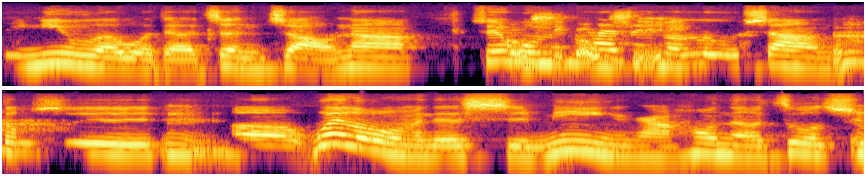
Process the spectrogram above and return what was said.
renew 了我的证照。那所以我们在这个路上都是嗯呃为了我们的使命，然后呢做出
